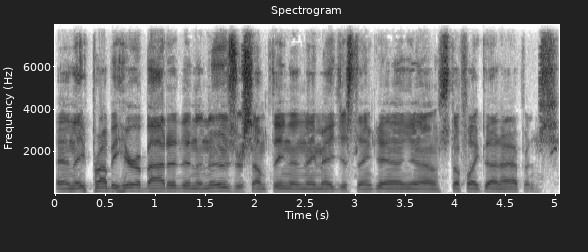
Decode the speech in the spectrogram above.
and they probably hear about it in the news or something, and they may just think, yeah, you know, stuff like that happens.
